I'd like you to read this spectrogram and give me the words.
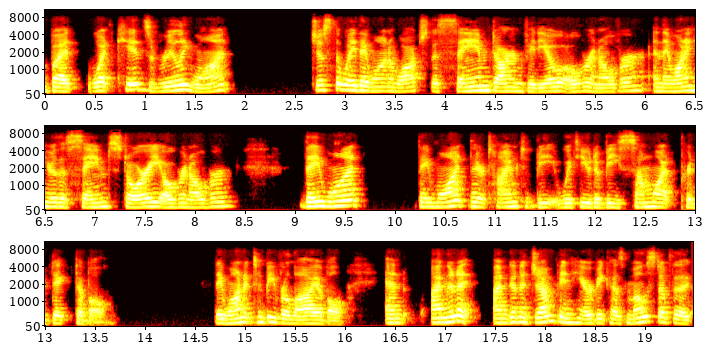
But what kids really want, just the way they want to watch the same darn video over and over, and they want to hear the same story over and over, they want they want their time to be with you to be somewhat predictable. They want it to be reliable. And I'm going to I'm going to jump in here because most of the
